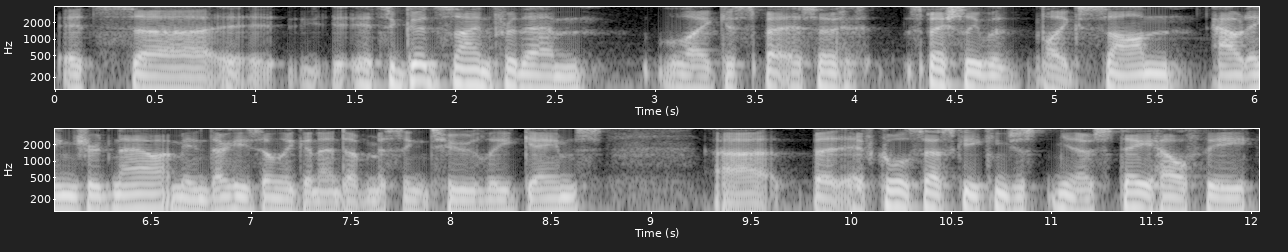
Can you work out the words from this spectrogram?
it's uh, it, it's a good sign for them. Like especially with like Son out injured now. I mean, he's only going to end up missing two league games. Uh, but if Kulusevski can just you know stay healthy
